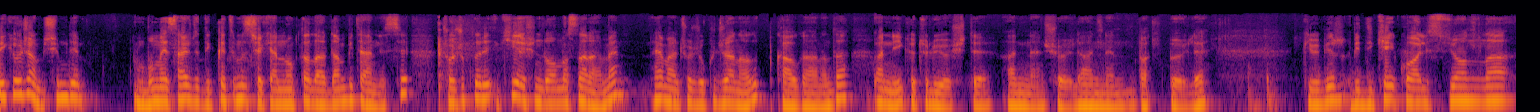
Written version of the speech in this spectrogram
Peki hocam şimdi bu mesajda dikkatimizi çeken noktalardan bir tanesi çocukları 2 yaşında olmasına rağmen hemen çocuğu kucağına alıp kavga anında anneyi kötülüyor işte annen şöyle annen bak böyle gibi bir bir dikey koalisyonla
